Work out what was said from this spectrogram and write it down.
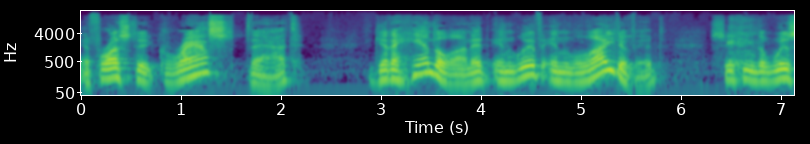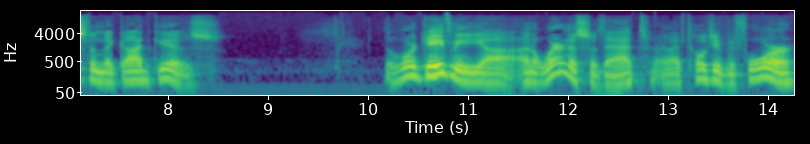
And for us to grasp that, get a handle on it, and live in light of it, seeking the wisdom that God gives. The Lord gave me uh, an awareness of that, and I've told you before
